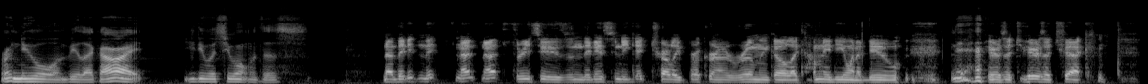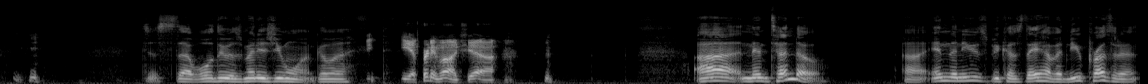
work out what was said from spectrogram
renewal and be like, all right, you do what you want with this. No, they didn't. Not not three seasons. They just need to get Charlie Brooker in a room and go like, "How many do you want to do? Yeah. Here's a here's a check." Just uh, we'll do as many as you want. Go ahead. yeah, pretty much. Yeah. Uh, Nintendo, uh, in the news because they have a new president.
